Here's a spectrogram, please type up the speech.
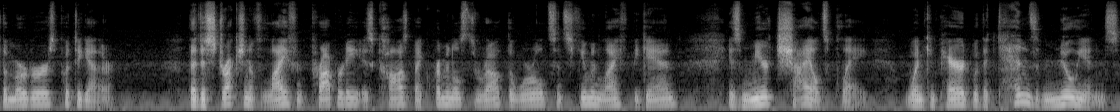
the murderers put together. The destruction of life and property is caused by criminals throughout the world since human life began is mere child's play when compared with the tens of millions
